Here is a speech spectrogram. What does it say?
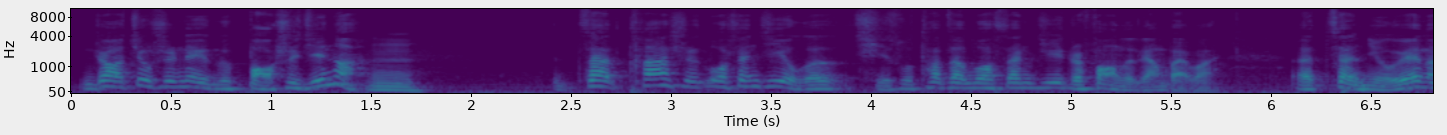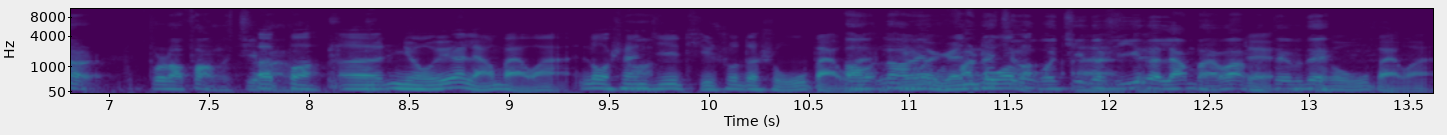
你知道，就是那个保释金啊，嗯，在他是洛杉矶有个起诉，他在洛杉矶这放了两百万，呃，在纽约那儿不知道放了几百万。呃不，呃，纽约两百万，洛杉矶提出的是五百万，因为人多了。我记得是一个两百万嘛，对不对？五百万。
